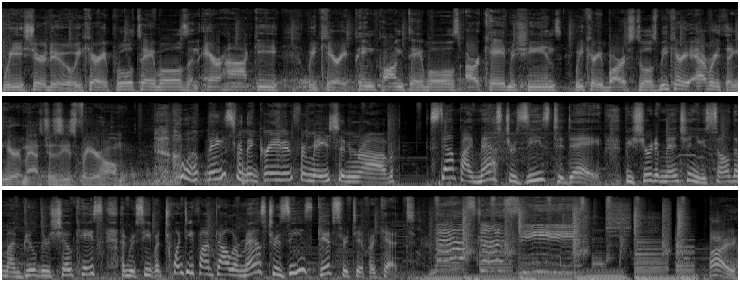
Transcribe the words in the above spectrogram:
We sure do. We carry pool tables and air hockey. We carry ping pong tables, arcade machines. We carry bar stools. We carry everything here at Master Z's for your home. Well, thanks for the great information, Rob. Stop by Master Z's today. Be sure to mention you saw them on Builder's Showcase and receive a $25 Master Z's gift certificate. Master Z's. Hi,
